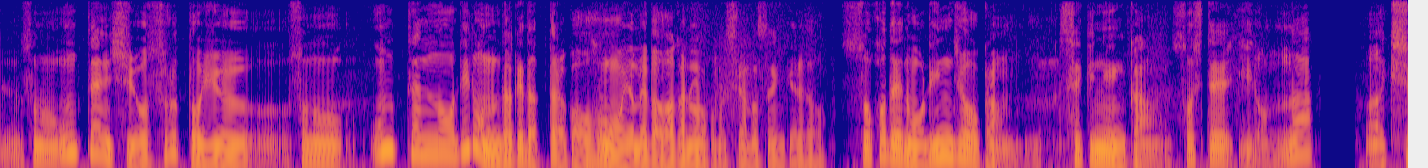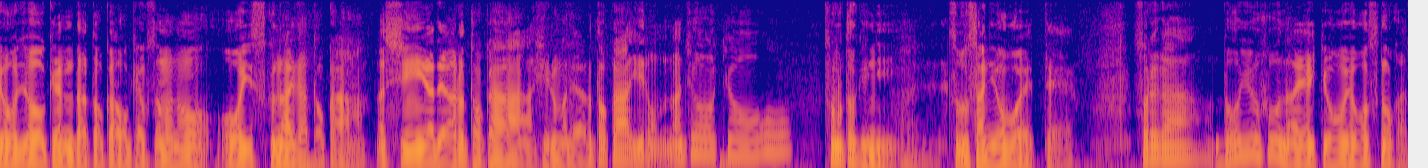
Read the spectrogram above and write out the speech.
ー、その運転手をするというその運転の理論だけだったらこう本を読めば分かるのかもしれませんけれどそこでの臨場感責任感そしていろんな気象条件だとかお客様の多い少ないだとか深夜であるとか昼間であるとかいろんな状況をその時につぶさに覚えてそれがどういうふうな影響を及ぼすのか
